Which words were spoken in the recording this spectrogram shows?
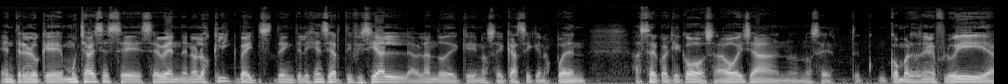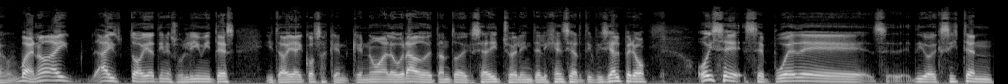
entre lo que muchas veces se, se vende, ¿no? Los clickbaits de inteligencia artificial, hablando de que, no sé, casi que nos pueden hacer cualquier cosa. Hoy ya, no, sé, conversaciones fluidas. Bueno, hay, hay, todavía tiene sus límites y todavía hay cosas que, no ha logrado de tanto de que se ha dicho de la inteligencia artificial, pero hoy se, se puede, digo, existen,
